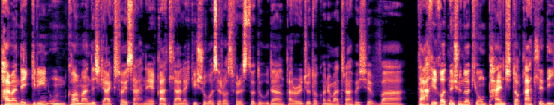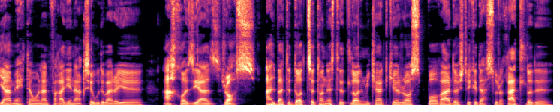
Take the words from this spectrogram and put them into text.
پرونده گرین اون کارمندش که عکسای صحنه قتل الکیش رو واسه راس فرستاده بودن قرار جداگانه مطرح بشه و تحقیقات نشون داد که اون پنج تا قتل دیگه هم احتمالا فقط یه نقشه بوده برای اخخازی از راس. البته دادستان استدلال می‌کرد که راس باور داشته که دستور قتل داده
